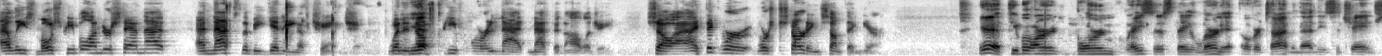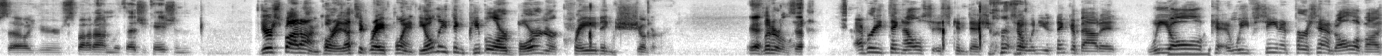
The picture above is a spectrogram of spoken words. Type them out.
At least most people understand that. And that's the beginning of change when enough yeah. people are in that methodology. So I think we're we're starting something here. Yeah, people aren't born racist; they learn it over time, and that needs to change. So you're spot on with education. You're spot on, Corey. That's a great point. The only thing people are born are craving sugar. Yeah, literally. Exactly. Everything else is conditioned. so when you think about it, we all can, we've seen it firsthand. All of us.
